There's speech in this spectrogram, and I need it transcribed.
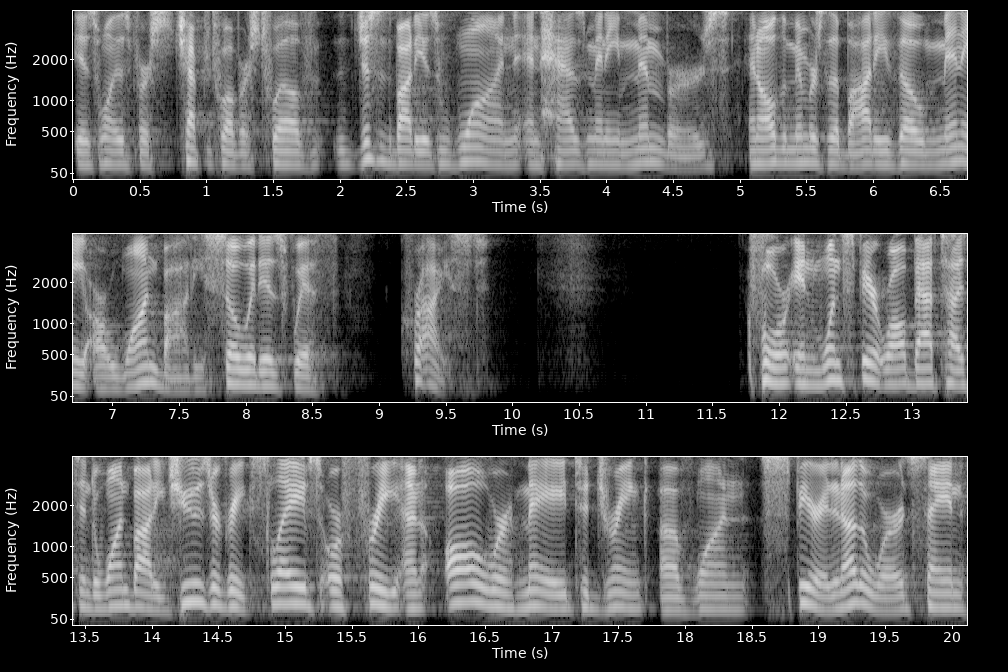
is one, of this verse, chapter 12, verse 12, just as the body is one and has many members, and all the members of the body, though many are one body, so it is with Christ. For in one spirit we're all baptized into one body, Jews or Greeks, slaves or free, and all were made to drink of one spirit. In other words, saying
